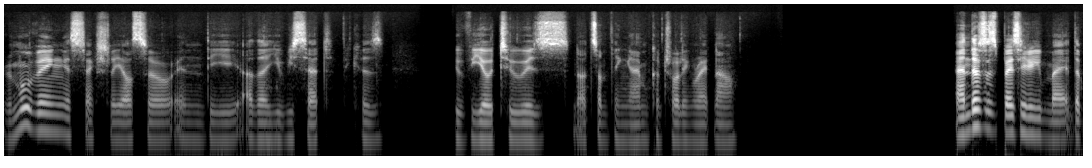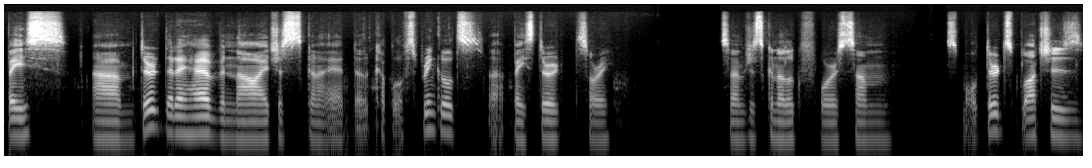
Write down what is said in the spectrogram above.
removing is actually also in the other UV set because UVO2 is not something I'm controlling right now. And this is basically my the base um, dirt that I have and now I just gonna add a couple of sprinkles, uh, base dirt, sorry. So I'm just gonna look for some small dirt splotches.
